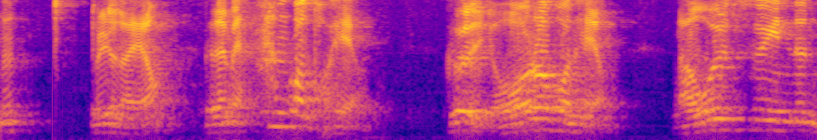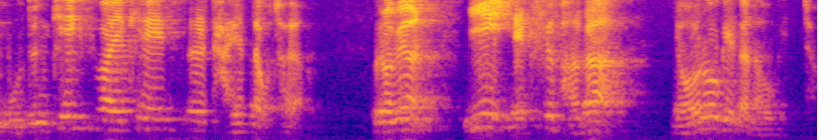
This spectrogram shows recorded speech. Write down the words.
응? 돌려놔요. 그 다음에 한 번 더 해요. 그걸 여러 번 해요. 나올 수 있는 모든 case by case를 다 했다고 쳐요. 그러면 이 x바가 여러 개가 나오겠죠.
